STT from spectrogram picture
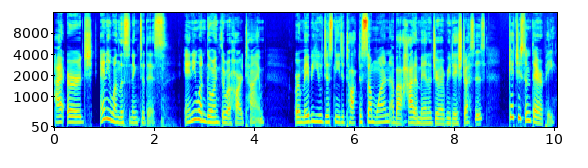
I urge anyone listening to this, anyone going through a hard time, or maybe you just need to talk to someone about how to manage your everyday stresses, get you some therapy.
